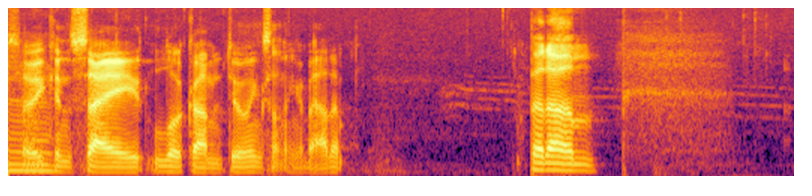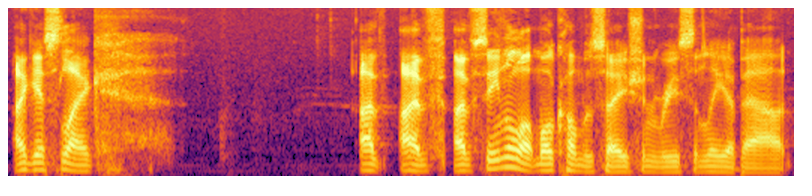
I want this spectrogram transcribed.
so he can say, "Look, I'm doing something about it." But um, I guess like I've I've I've seen a lot more conversation recently about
